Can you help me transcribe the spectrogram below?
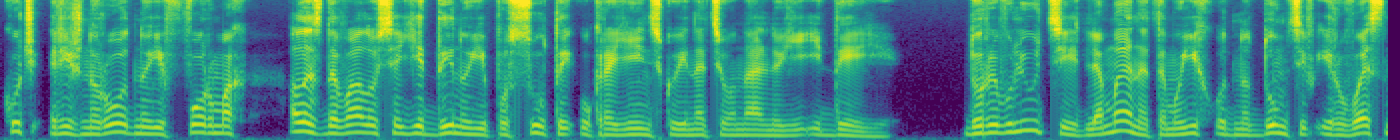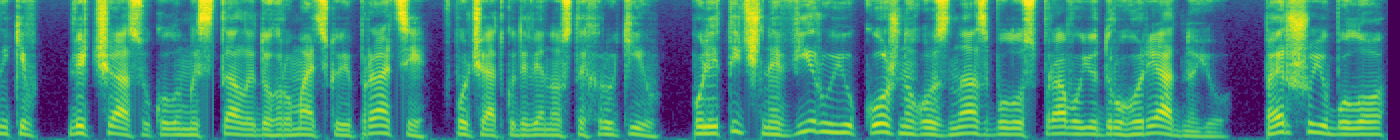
хоч різнородної в формах, але здавалося єдиної по сути української національної ідеї. До революції для мене та моїх однодумців і ровесників від часу, коли ми стали до громадської праці в початку 90-х років, політичне вірою кожного з нас було справою другорядною. Першою було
